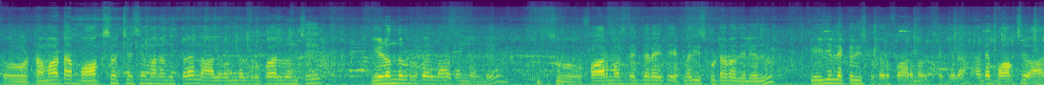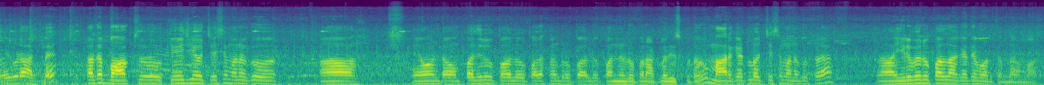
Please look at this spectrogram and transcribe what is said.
సో టమాటా బాక్స్ వచ్చేసి మనం ఇక్కడ నాలుగు వందల రూపాయల నుంచి ఏడు వందల రూపాయల దాకా ఉందండి. సో ఫార్మర్స్ దగ్గర అయితే ఎట్లా తీసుకుంటారో తెలియదు. కేజీ లెక్క తీసుకుంటారు ఫార్మర్స్ దగ్గర. అంటే బాక్స్ అవి కూడా అట్లే. అయితే బాక్స్ కేజీ వచ్చేసి మనకు ఏమంటాం పది రూపాయలు పదకొండు రూపాయలు పన్నెండు రూపాయలు అట్లా తీసుకుంటారు. మార్కెట్లో వచ్చేసి మనకు ఇక్కడ ఇరవై రూపాయల దాకా అయితే పడుతుంది అనమాట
